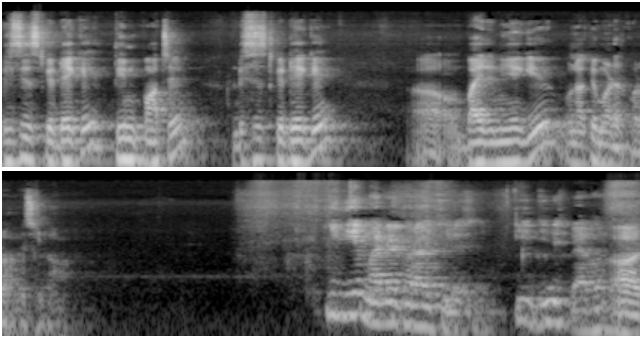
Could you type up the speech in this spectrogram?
ডিসিজকে ডেকে তিন পাঁচে ডিসিজকে ডেকে আহ, বাইরে নিয়ে গিয়ে ওনাকে মার্ডার করা হয়েছিল। কি দিয়ে মার্ডার করা হয়েছিল স্যার কি জিনিস ব্যবহার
